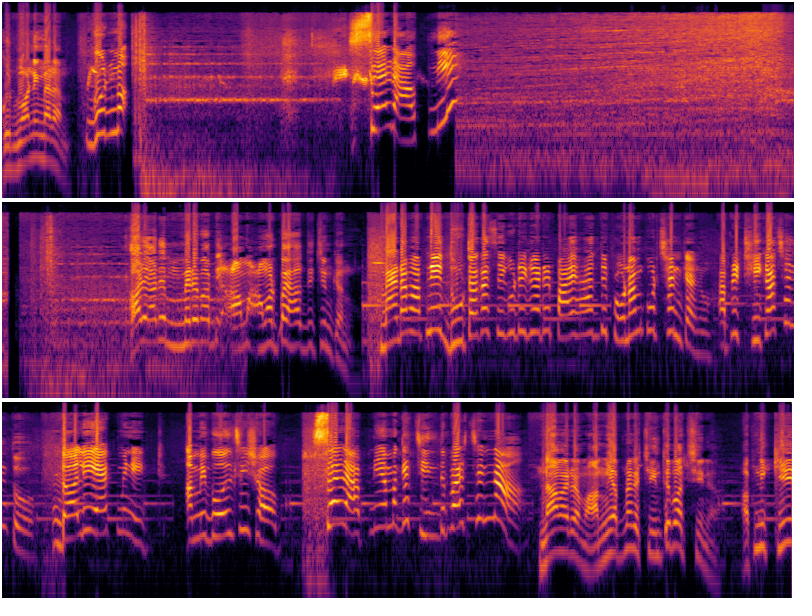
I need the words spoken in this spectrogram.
গুড মর্নিং ম্যাডাম গুড ম স্যার আপনি? আরে আরে ম্যাডাম আপনি আমা- আমার পায়ে হাত দিচ্ছেন কেন? ম্যাডাম আপনি দু টাকা সিকিউরিটি গার্ডের পায়ে হাত দিয়ে প্রণাম করছেন কেন? আপনি ঠিক আছেন তো? ডলি এক মিনিট। আমি বলছি সব। স্যার আপনি আমাকে চিনতে পারছেন না? না ম্যাডাম আমি আপনাকে চিনতে পারছি না। আপনি কে?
